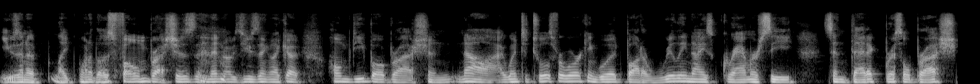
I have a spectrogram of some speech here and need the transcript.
using a like one of those foam brushes and then I was using like a Home Depot brush and no I went to Tools for Working Wood bought a really nice Gramercy synthetic bristle brush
